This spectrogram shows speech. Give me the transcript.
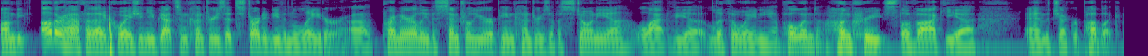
On the other half of that equation, you've got some countries that started even later, uh, primarily the Central European countries of Estonia, Latvia, Lithuania, Poland, Hungary, Slovakia, and the Czech Republic.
